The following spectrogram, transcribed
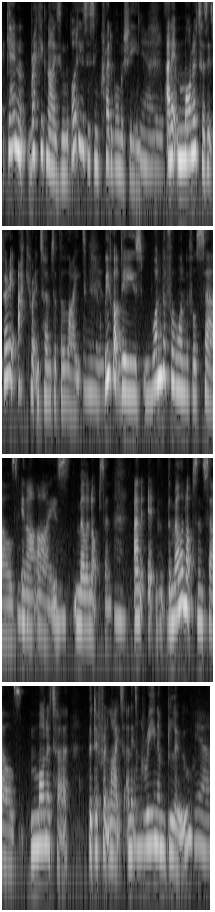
again, recognizing the body is this incredible machine. Yeah, it is. And it monitors, it's very accurate in terms of the light. It really is. We've got these wonderful, wonderful cells in Mm. our eyes, melanopsin, Mm. and it, the melanopsin cells monitor the different lights, and it's Mm. green and blue. yeah.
